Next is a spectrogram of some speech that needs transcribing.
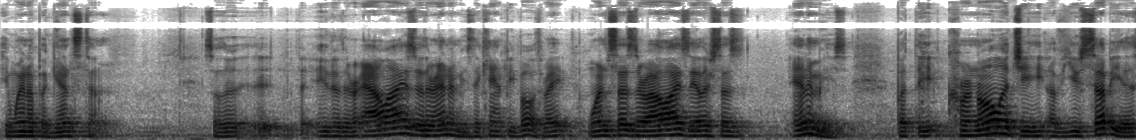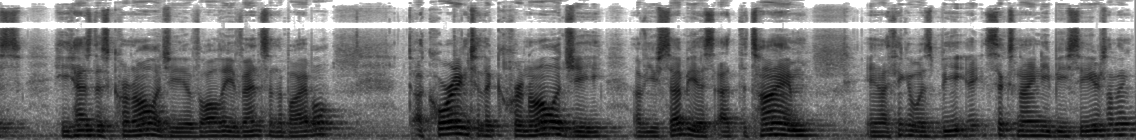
he went up against him. So either they're allies or they're enemies. They can't be both, right? One says they're allies, the other says enemies. But the chronology of Eusebius he has this chronology of all the events in the Bible. According to the chronology of Eusebius at the time, and I think it was B, 690 BC or something,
